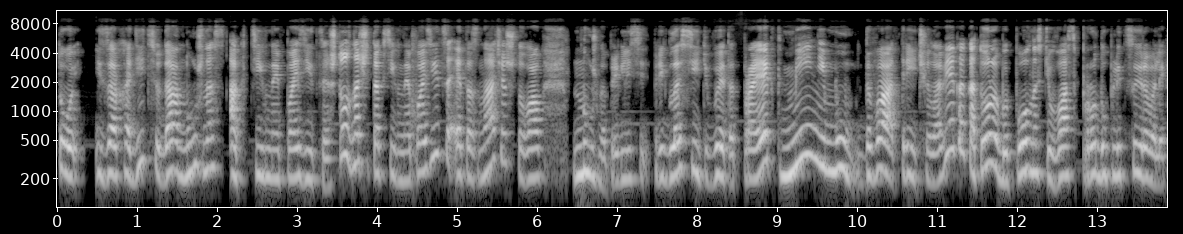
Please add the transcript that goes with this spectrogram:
то и заходить сюда нужно с активной позиции. Что значит активная позиция? Это значит, что вам нужно пригласить, в этот проект минимум 2-3 человека, которые бы полностью вас продуплицировали.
